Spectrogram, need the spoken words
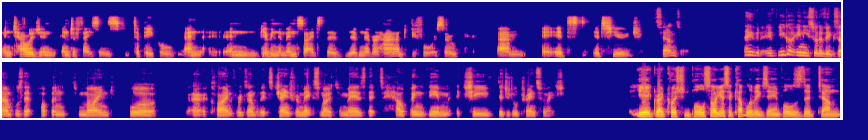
intelligent interfaces to people and and giving them insights that they've never had before. So um, it's it's huge. Sounds it. David, have you got any sort of examples that pop into mind for a client, for example, that's changed from Maximo to MAS that's helping them achieve digital transformation? Yeah, great question, Paul. So I guess a couple of examples that um,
